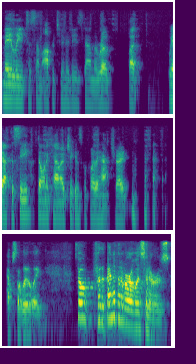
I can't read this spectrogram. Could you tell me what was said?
may lead to some opportunities down the road. But we have to see. Don't want to count our chickens before they hatch, right? Absolutely. So, for the benefit of our listeners,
